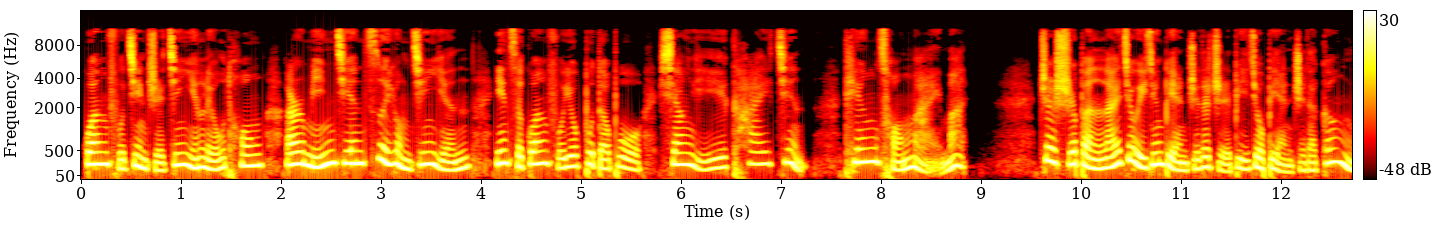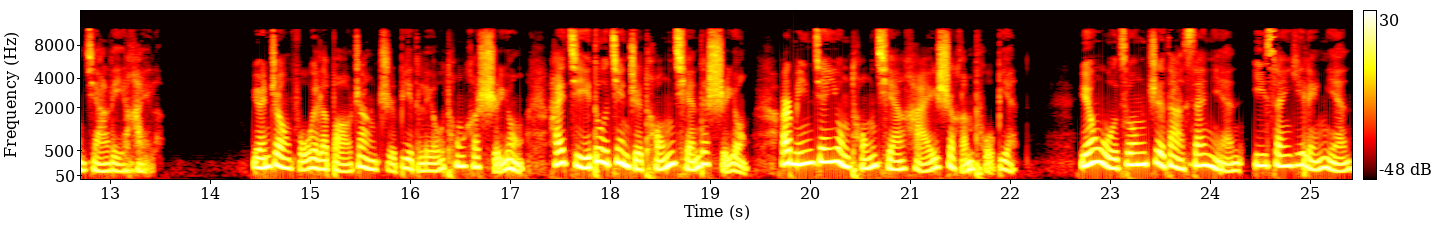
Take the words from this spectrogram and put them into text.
官府禁止金银流通，而民间自用金银，因此官府又不得不相宜开禁，听从买卖。这时本来就已经贬值的纸币就贬值的更加厉害了。原政府为了保障纸币的流通和使用，还几度禁止铜钱的使用，而民间用铜钱还是很普遍。元武宗至大三年（一三一零年），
